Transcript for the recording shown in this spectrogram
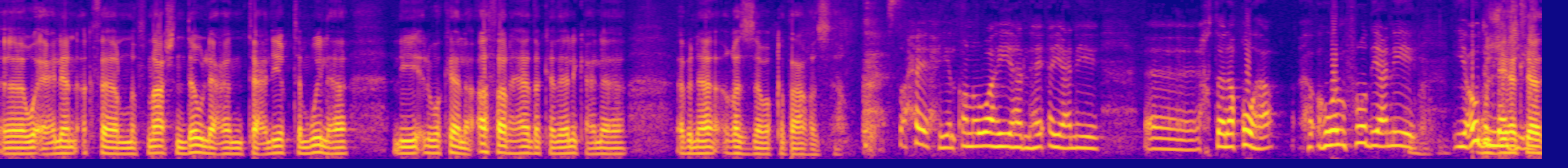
وإعلان أكثر من 12 دولة عن تعليق تمويلها للوكالة أثر هذا كذلك على أبناء غزة وقطاع غزة. صحيح هي الأونروا هي يعني آه، اختلقوها هو المفروض يعني يعود اللاجئين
